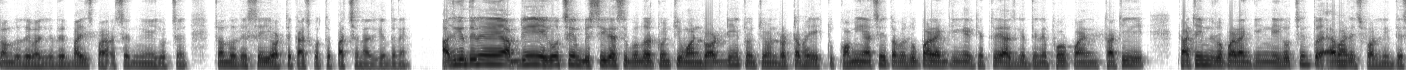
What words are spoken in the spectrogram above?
চন্দ্রদেব আজকের দিনে বাইশ পার্সেন্ট নিয়ে এগোচ্ছে। চন্দ্রদেব সেই অর্থে কাজ করতে পারছে না আজকের দিনে। আজকের দিনে আপনি এগোচ্ছেন বৃশ্চিক রাশি বন্ধুরা টোয়েন্টি ওয়ান ডট নিয়ে। টোয়েন্টি ওয়ান ডটটা ভাই একটু কমই আছে, তবে রূপা র্যাঙ্কিংয়ের ক্ষেত্রে আজকের দিনে ফোর পয়েন্ট থার্টি থার্টিন রূপা র্যাঙ্কিং নিয়ে এগোচ্ছেন। তো অ্যাভারেজ ফল নির্দেশ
